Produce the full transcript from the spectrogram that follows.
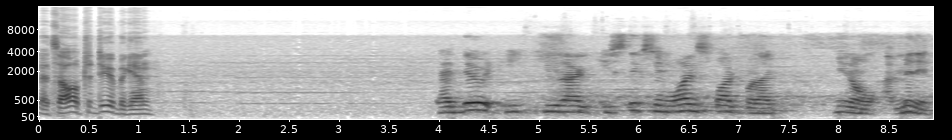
It's all up to Doob again. That dude, he, he like he sticks in one spot for like, you know, a minute.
